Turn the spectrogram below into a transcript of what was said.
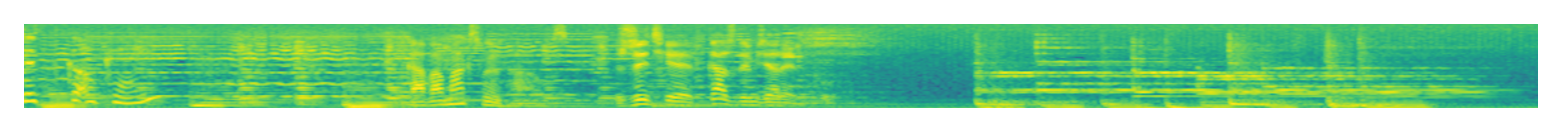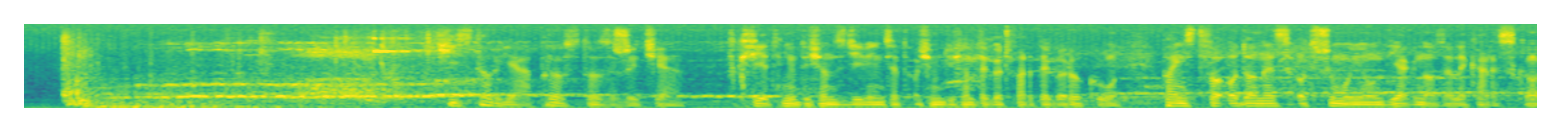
Wszystko okej? Kawa Maxwell House. Życie w każdym ziarenku. Historia prosto z życia. W kwietniu 1984 roku państwo Odones otrzymują diagnozę lekarską.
